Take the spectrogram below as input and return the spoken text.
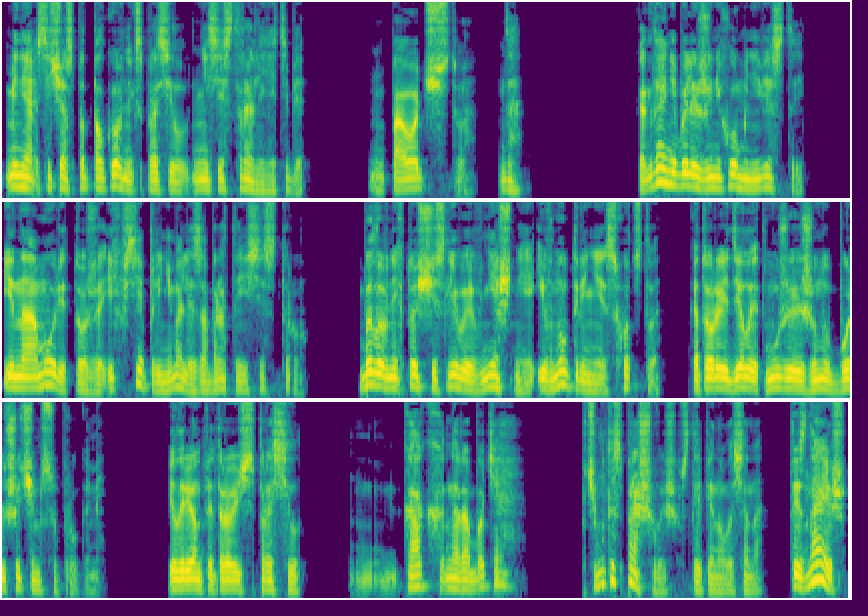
Меня сейчас подполковник спросил, не сестра ли я тебе. По отчеству? Да. Когда они были женихом и невестой, и на Амуре тоже, их все принимали за брата и сестру. Было в них то счастливое внешнее и внутреннее сходство, которое делает мужа и жену больше, чем супругами. Иларион Петрович спросил, — Как на работе? — Почему ты спрашиваешь? — встрепенулась она. — Ты знаешь?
